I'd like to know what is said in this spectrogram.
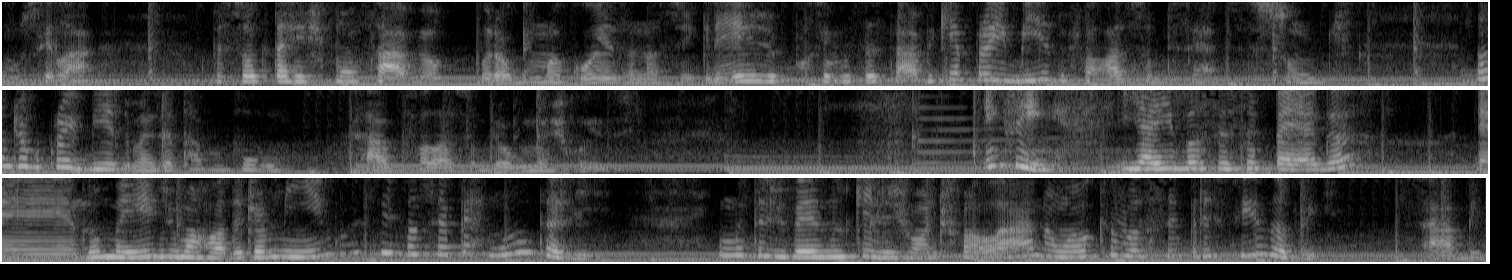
ou, sei lá, a pessoa que está responsável por alguma coisa na sua igreja, porque você sabe que é proibido falar sobre certos assuntos. Não digo proibido, mas é tabu, sabe, falar sobre algumas coisas. Enfim, e aí você se pega é, no meio de uma roda de amigos e você pergunta ali. E muitas vezes o que eles vão te falar não é o que você precisa ouvir, sabe?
